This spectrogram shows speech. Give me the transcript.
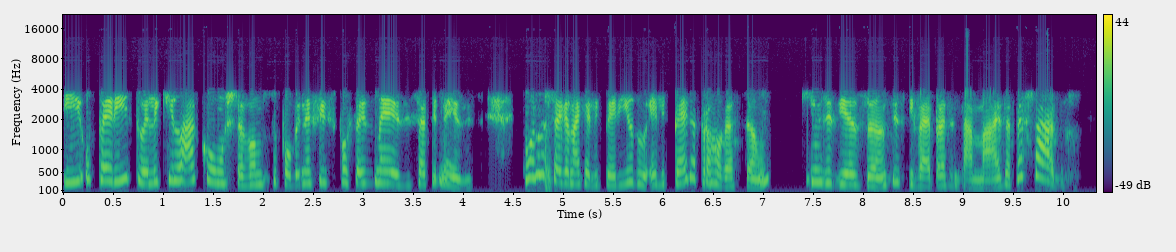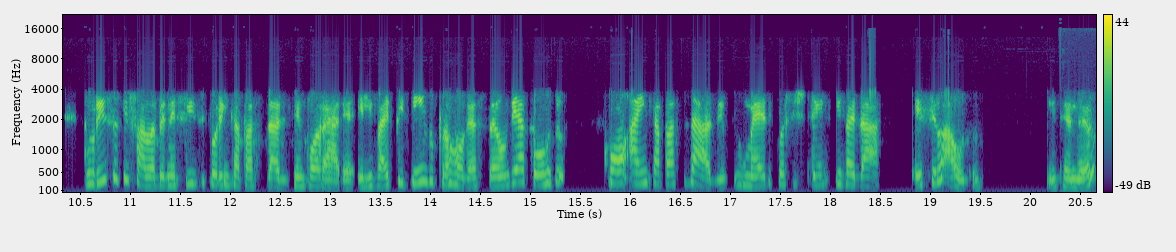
E o perito, ele que lá consta, vamos supor, benefício por seis meses, sete meses. Quando chega naquele período, ele pede a prorrogação 15 dias antes e vai apresentar mais atestados. Por isso que fala benefício por incapacidade temporária. Ele vai pedindo prorrogação de acordo com a incapacidade. O médico assistente que vai dar esse laudo. Entendeu?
